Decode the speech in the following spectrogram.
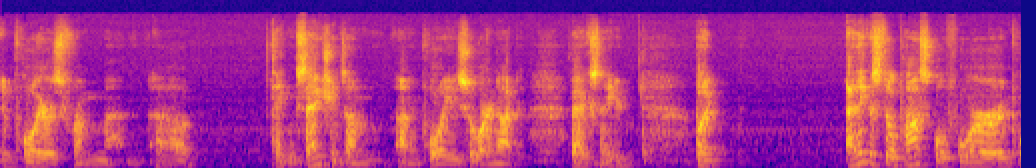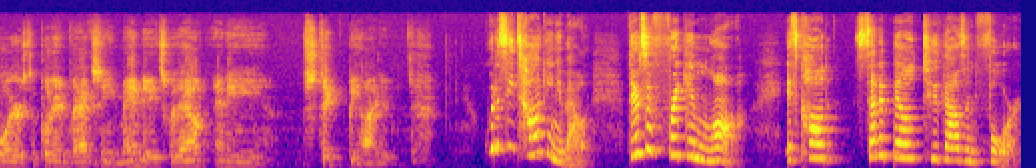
employers from uh, taking sanctions on, on employees who are not vaccinated. But I think it's still possible for employers to put in vaccine mandates without any stick behind it. What is he talking about? There's a freaking law. It's called Senate Bill 2004.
